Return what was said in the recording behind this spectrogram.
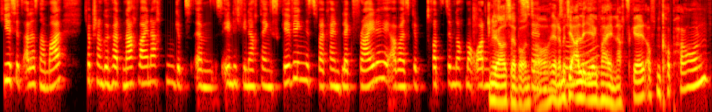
hier ist jetzt alles normal. Ich habe schon gehört, nach Weihnachten gibt's ähm, ist ähnlich wie nach Thanksgiving. Ist zwar kein Black Friday, aber es gibt trotzdem noch mal ordentlich. Ja, ist ja bei uns auch. Ja, damit die alle ihr Weihnachtsgeld auf den Kopf hauen.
